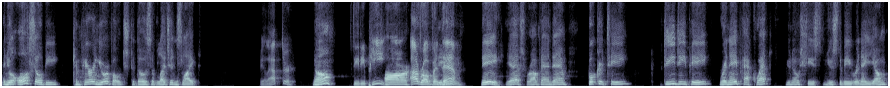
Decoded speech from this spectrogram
and you'll also be comparing your votes to those of legends like Bill Apter. No. DDP. R. Ah, Rob Van Dam. D. Yes, Rob Van Dam. Booker T. DDP, Renee Paquette, you know, she's used to be Renee Young,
